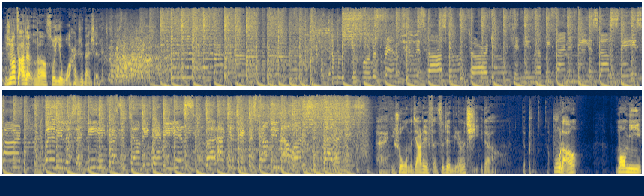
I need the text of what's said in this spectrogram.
你说咋整啊？所以我还是单身。说我们家这粉丝这名起的啊，孤狼，猫咪，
